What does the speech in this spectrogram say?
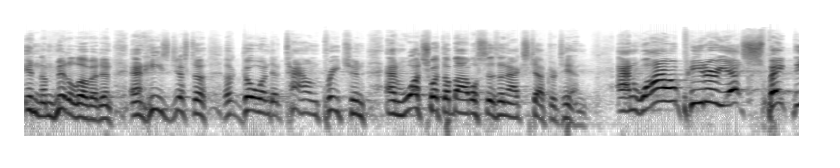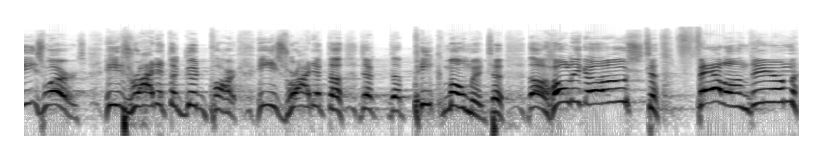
in the middle of it. And, and he's just a, a going to town preaching. And watch what the bible says in acts chapter 10 and while peter yet spake these words he's right at the good part. He's right at the, the, the peak moment. The holy ghost fell on them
